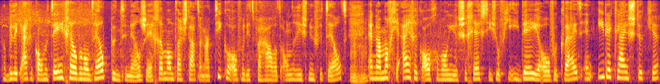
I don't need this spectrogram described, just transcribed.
Dan wil ik eigenlijk al meteen gelderlandhelp.nl zeggen. Want daar staat een artikel over dit verhaal wat Andries nu vertelt. Mhm. En daar mag je eigenlijk al gewoon je suggesties of je ideeën over kwijt. En ieder klein stukje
